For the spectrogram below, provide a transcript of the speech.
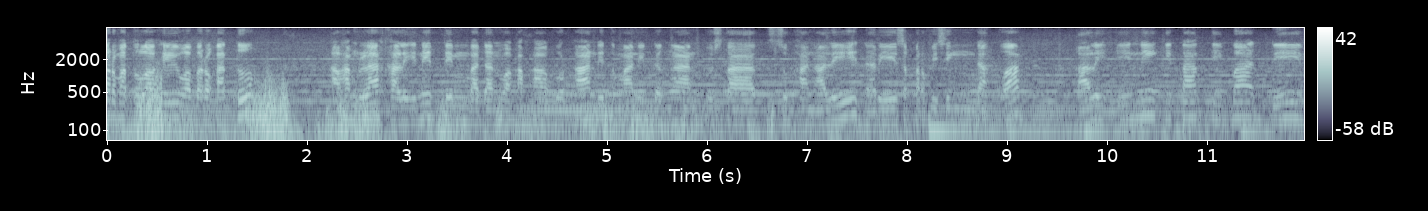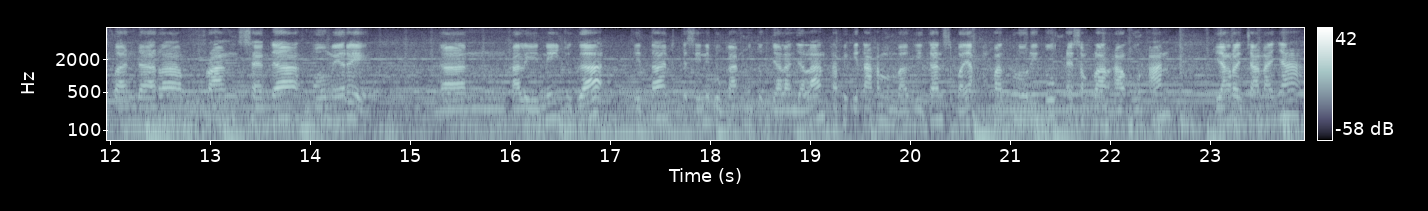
wabarakatuh. Alhamdulillah kali ini tim Badan Wakaf Al-Quran ditemani dengan Ustadz Subhan Ali dari Supervising Dakwah. Kali ini kita tiba di Bandara Frank Seda Maumere Dan kali ini juga kita ke sini bukan untuk jalan-jalan Tapi kita akan membagikan sebanyak 40.000 eksemplar Al-Quran Yang rencananya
